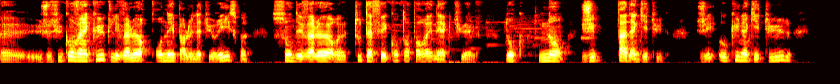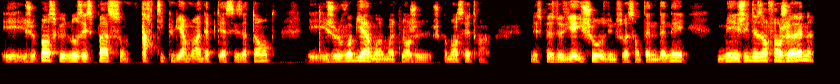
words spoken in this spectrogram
Euh, je suis convaincu que les valeurs prônées par le naturisme sont des valeurs tout à fait contemporaines et actuelles. Donc non, j'ai pas d'inquiétude. J'ai aucune inquiétude et je pense que nos espaces sont particulièrement adaptés à ces attentes. Et, je le vois bien, moi, maintenant, je, commence à être une espèce de vieille chose d'une soixantaine d'années, mais j'ai des enfants jeunes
